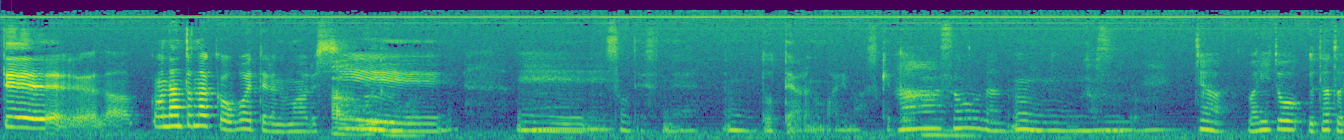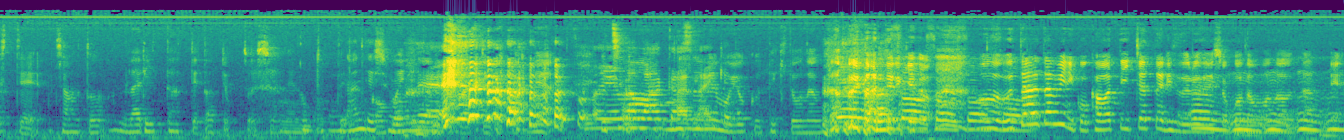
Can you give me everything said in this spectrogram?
てるのなんとなく覚えてるのもあるし。うん。そうですね。うん取ってあるのもありますけど。ああそうなんだ、うん。じゃあ割と歌としてちゃんと成り立ってたってことですよね残ってるとしょうね。か覚えてないとかっていうかねうち娘もよく適当な歌を歌ってるけど歌うためにこう変わっていっちゃったりするでしょ、子供の歌って、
